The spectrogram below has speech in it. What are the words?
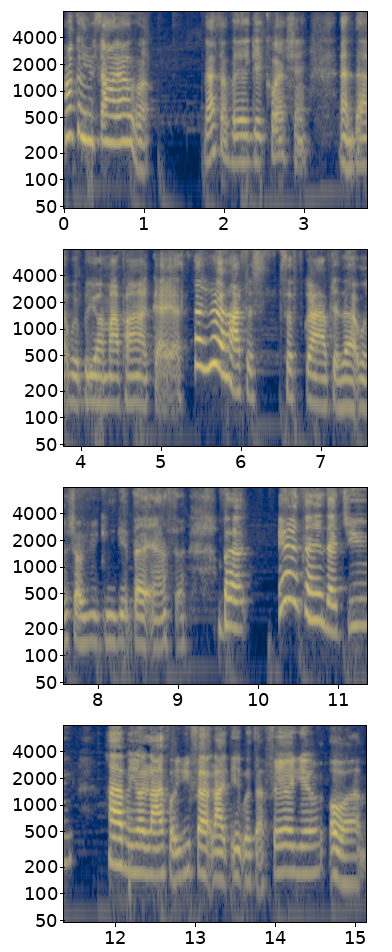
How can you start over? That's a very good question. And that will be on my podcast. So you have to subscribe to that one so you can get that answer. But anything that you have in your life where you felt like it was a failure or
